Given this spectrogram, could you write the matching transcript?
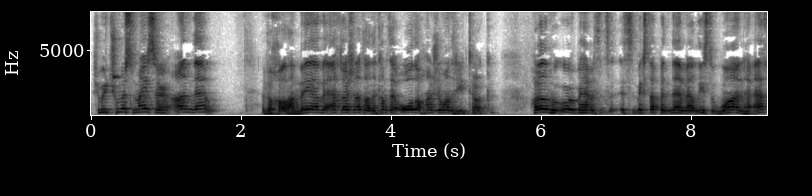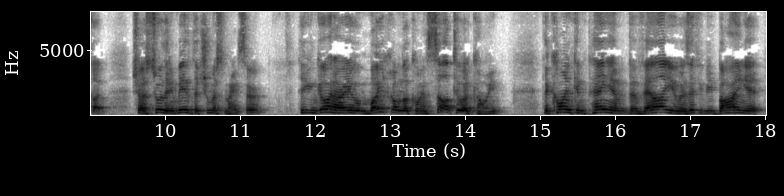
should be Trumas Meiser on them. V'chol HaMeya ve'echad Shenatal. It comes out all the 101 that he took. Since it's mixed up in them, at least one ha'echad. Shasur that he made the Trumas Meiser. He can go and sell it to a kohen. The kohen can pay him the value as if he'd be buying it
